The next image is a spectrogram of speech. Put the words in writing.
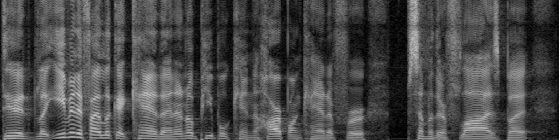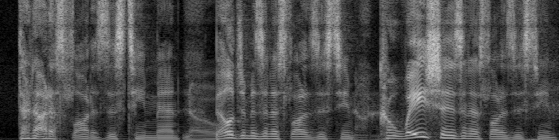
Dude, like even if I look at Canada, and I know people can harp on Canada for some of their flaws, but they're not as flawed as this team, man. No. Belgium isn't as flawed as this team. Croatia isn't as flawed as this team.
